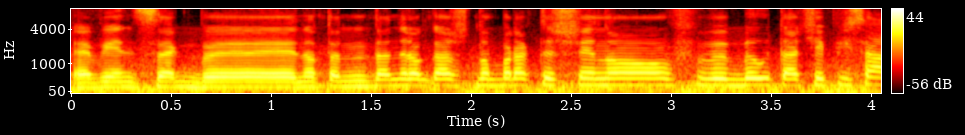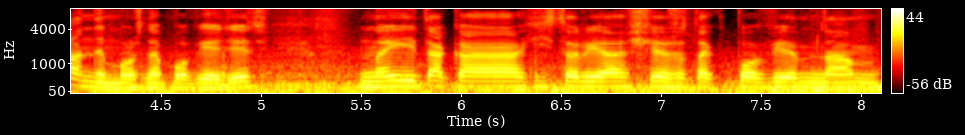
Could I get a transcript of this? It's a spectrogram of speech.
E, Więc jakby no ten, ten rogarz no praktycznie no, był tacie pisany, można powiedzieć. No i taka historia się, że tak powiem, nam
